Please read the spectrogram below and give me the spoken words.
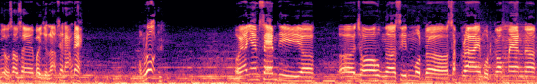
Hiểu sau xe bảy triển lãm xe nào cũng đẹp. Bóng lộn rồi anh em xem thì uh, uh, cho hùng uh, xin một uh, subscribe một comment uh,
